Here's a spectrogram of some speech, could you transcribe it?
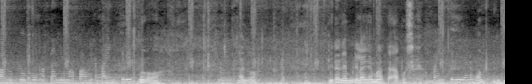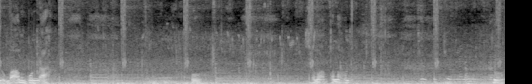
Bagong tubo at tanim mga pine tree. Oo. Ano? Tinanim nila yung mga kaabos. Pine tree yan. Ah, Medyo maambon na. Oh. Sama panahon. Picture lang Oo.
